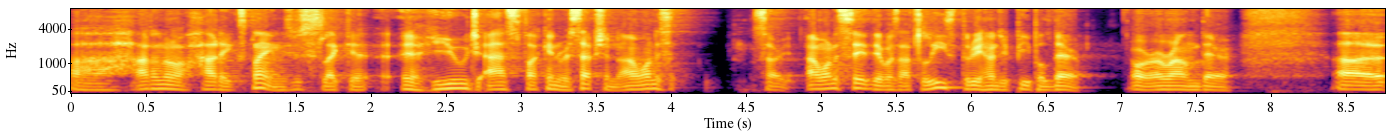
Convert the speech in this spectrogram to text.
uh, I don't know how to explain. It's just like a, a huge ass fucking reception. I want to, sorry, I want to say there was at least 300 people there or around there. Uh,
